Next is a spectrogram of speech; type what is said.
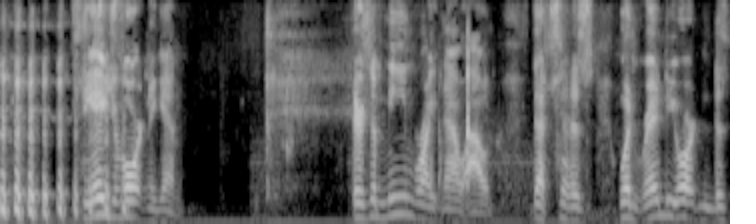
It's the age of Orton again. There's a meme right now out that says when Randy Orton does,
